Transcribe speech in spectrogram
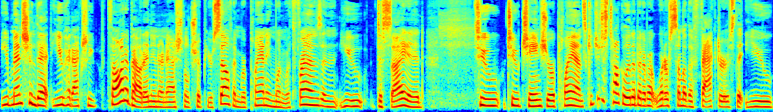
You mentioned that you had actually thought about an international trip yourself and were planning one with friends, and you decided to to change your plans. Could you just talk a little bit about what are some of the factors that you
